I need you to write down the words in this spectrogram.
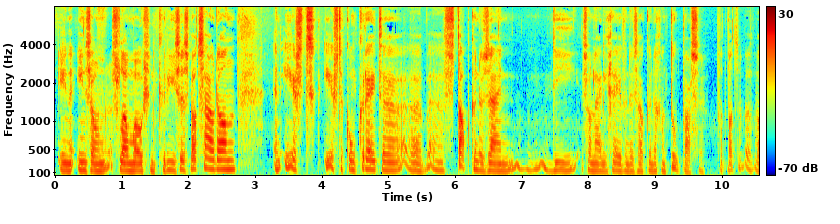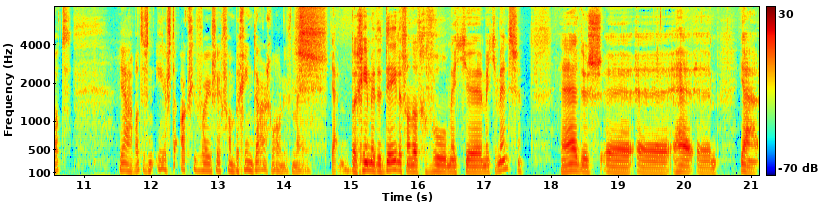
in, in zo'n slow motion crisis. Wat zou dan een eerst, eerste concrete uh, stap kunnen zijn die zo'n leidinggevende zou kunnen gaan toepassen? Wat, wat, wat, ja, wat is een eerste actie waar je zegt van begin daar gewoon eens mee? Ja, begin met het delen van dat gevoel met je, met je mensen. Hè, dus uh, ja,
